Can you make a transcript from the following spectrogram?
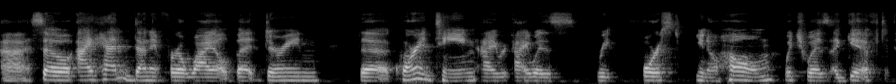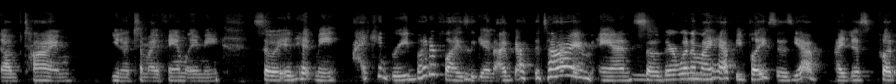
uh, so I hadn't done it for a while, but during the quarantine, I, I was re- forced, you know, home, which was a gift of time you know to my family and me. So it hit me i can breed butterflies again. I've got the time. And so they're one of my happy places. Yeah i just put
